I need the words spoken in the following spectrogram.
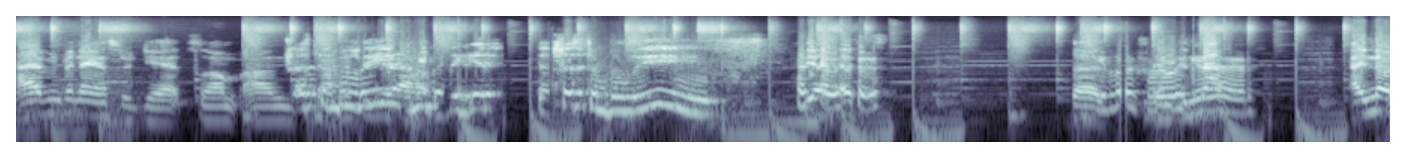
I haven't been answered yet, so I'm I'm Trust trying and to believe. figure You out. better get the trust and believe. Yes. The- he looks really the- now- good. I know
